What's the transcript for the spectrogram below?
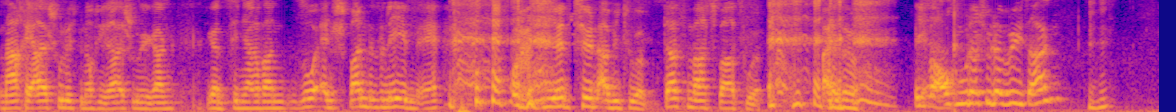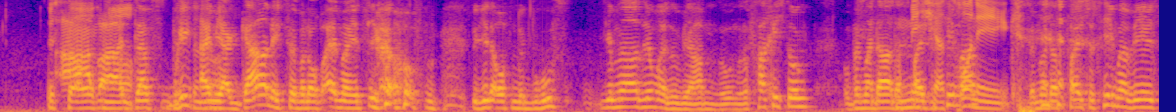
nach Realschule, ich bin auf die Realschule gegangen, die ganzen zehn Jahre waren so entspanntes Leben, ey. Und jetzt schön Abitur. Das macht Spaß pur. Also, ich war auch guter Schüler, würde ich sagen. Bist du Aber noch, das bringt einem ja gar nichts, wenn man auf einmal jetzt hier auf dem, wir gehen auf ein Berufsgymnasium, also wir haben so unsere Fachrichtung. Und wenn man da das falsche Thema, wenn man das falsche Thema wählt,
